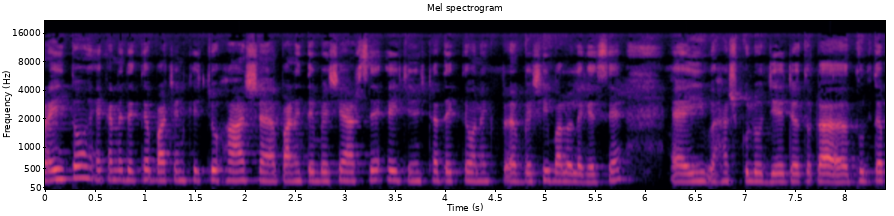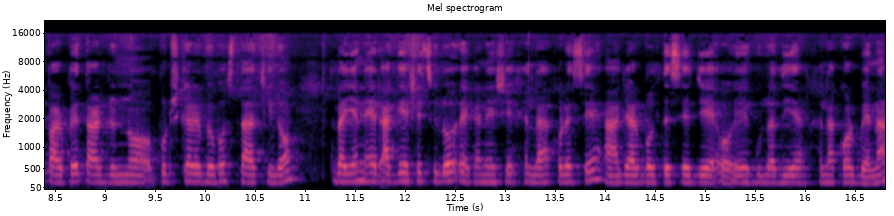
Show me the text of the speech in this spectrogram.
আর এই তো এখানে দেখতে পাচ্ছেন কিছু হাঁস পানিতে বেশি আসছে। এই জিনিসটা দেখতে অনেক বেশি ভালো লেগেছে। এই হাঁসগুলো যে যতটা তুলতে পারবে তার জন্য পরিষ্কারের ব্যবস্থা ছিল। রায়ান এর আগে এসেছিল, এখানে এসে খেলা করেছে। আজ আর বলতেছে যে ও এগুলা দিয়ে খেলা করবে না।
